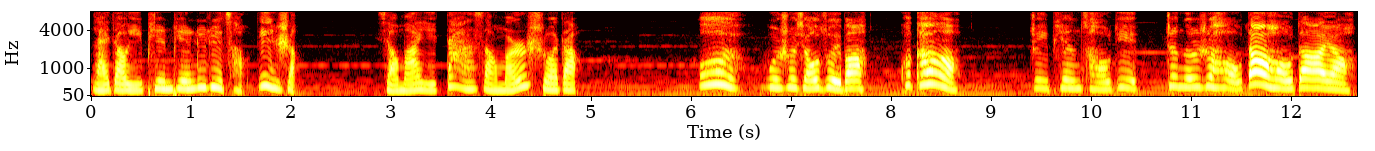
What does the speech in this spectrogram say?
来到一片片绿绿草地上。小蚂蚁大嗓门说道：“哎，我说小嘴巴，快看啊，这片草地真的是好大好大呀！”“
